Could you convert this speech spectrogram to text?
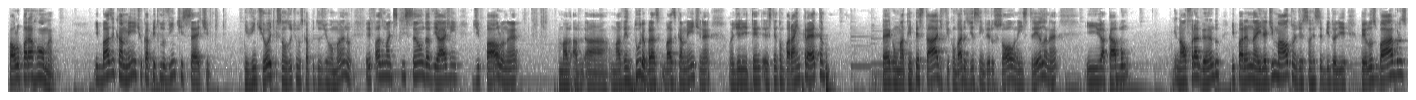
Paulo para Roma. E basicamente o capítulo 27 e 28, que são os últimos capítulos de Romano, ele faz uma descrição da viagem de Paulo, né? Uma, a, uma aventura, basicamente, né? Onde ele tent, eles tentam parar em Creta pegam uma tempestade, ficam vários dias sem ver o sol nem estrela, né? E acabam naufragando e parando na ilha de Malta, onde eles são recebidos ali pelos bárbaros,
